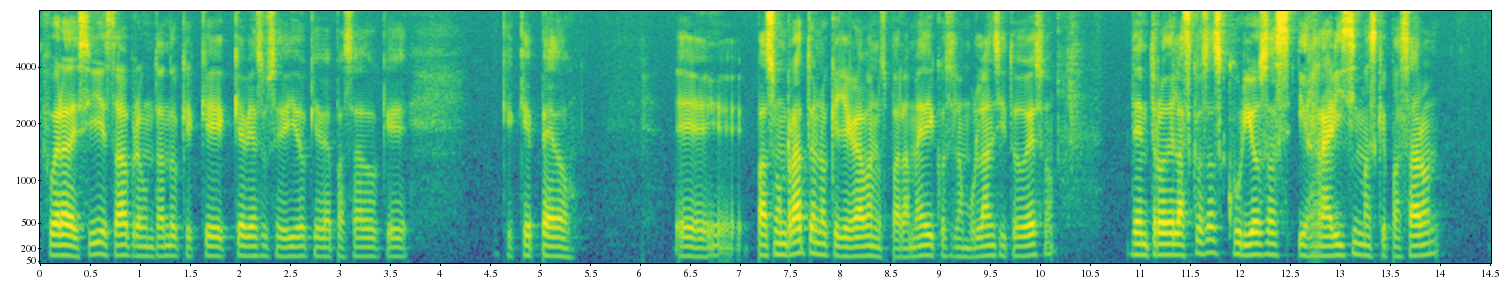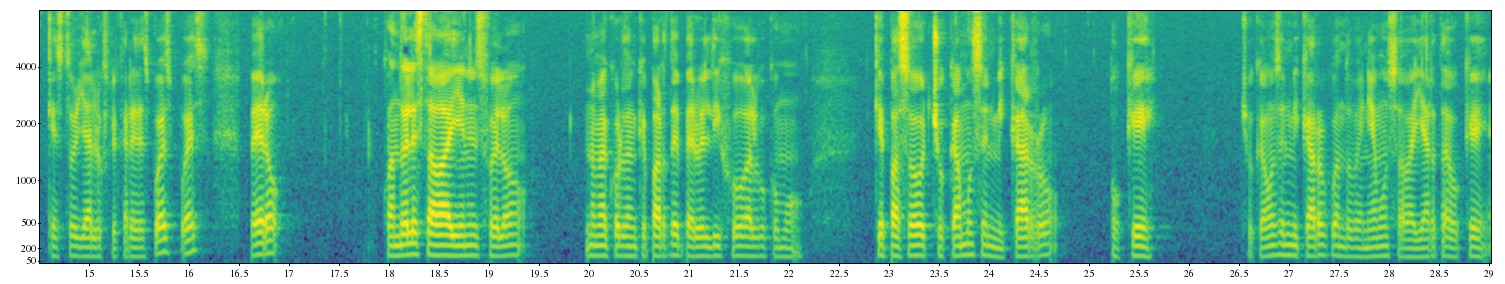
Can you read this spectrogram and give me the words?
fuera de sí, estaba preguntando qué, qué, había sucedido, qué había pasado, qué, qué, qué pedo. Eh, pasó un rato en lo que llegaban los paramédicos, la ambulancia y todo eso. Dentro de las cosas curiosas y rarísimas que pasaron, que esto ya lo explicaré después, pues, pero cuando él estaba ahí en el suelo, no me acuerdo en qué parte, pero él dijo algo como, ¿qué pasó? ¿Chocamos en mi carro o qué? ¿Chocamos en mi carro cuando veníamos a Vallarta o qué?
